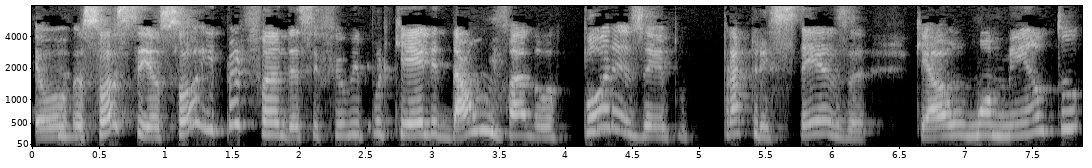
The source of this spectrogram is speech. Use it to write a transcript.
eu, eu sou assim, eu sou hiper fã desse filme porque ele dá um valor, por exemplo, para tristeza, que é o momento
